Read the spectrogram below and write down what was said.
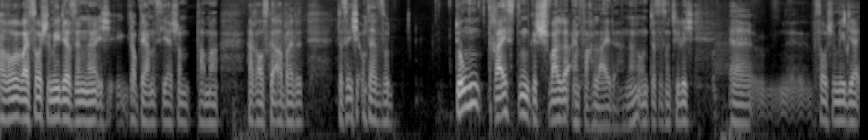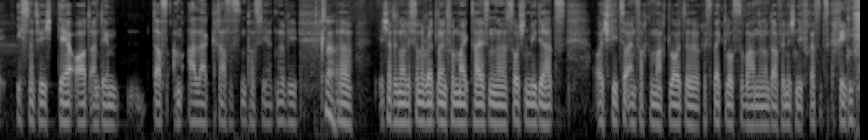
Aber wo wir bei Social Media sind, ne, ich glaube, wir haben es hier schon ein paar Mal herausgearbeitet, dass ich unter so dumm dreistem Geschwalle einfach leide. Ne? Und das ist natürlich, äh, Social Media ist natürlich der Ort, an dem das am allerkrassesten passiert. Ne? Wie, Klar. Äh, ich hatte neulich so eine Redline von Mike Tyson, äh, Social Media hat euch viel zu einfach gemacht, Leute respektlos zu behandeln und dafür nicht in die Fresse zu kriegen.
